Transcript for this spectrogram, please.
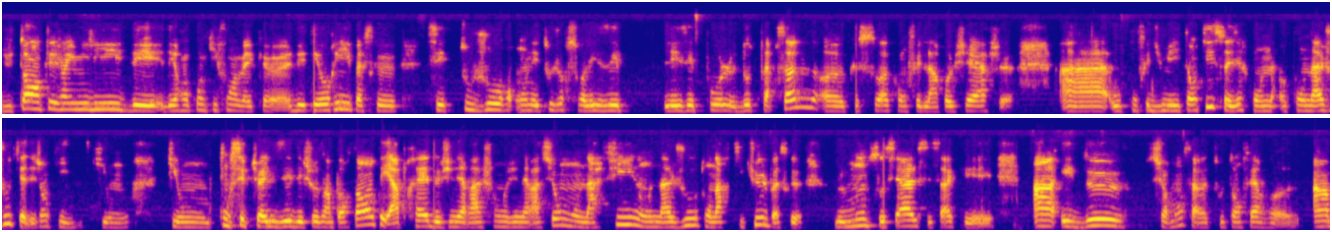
du temps que les gens y des, des rencontres qu'ils font avec euh, des théories, parce que c'est toujours, on est toujours sur les, les épaules d'autres personnes, euh, que ce soit qu'on fait de la recherche euh, ou qu'on fait du militantisme, c'est-à-dire qu'on ajoute, il y a des gens qui, qui, ont, qui ont conceptualisé des choses importantes, et après, de génération en génération, on affine, on ajoute, on articule, parce que le monde social, c'est ça qui est un et deux sûrement, ça va tout le temps faire 1 euh,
